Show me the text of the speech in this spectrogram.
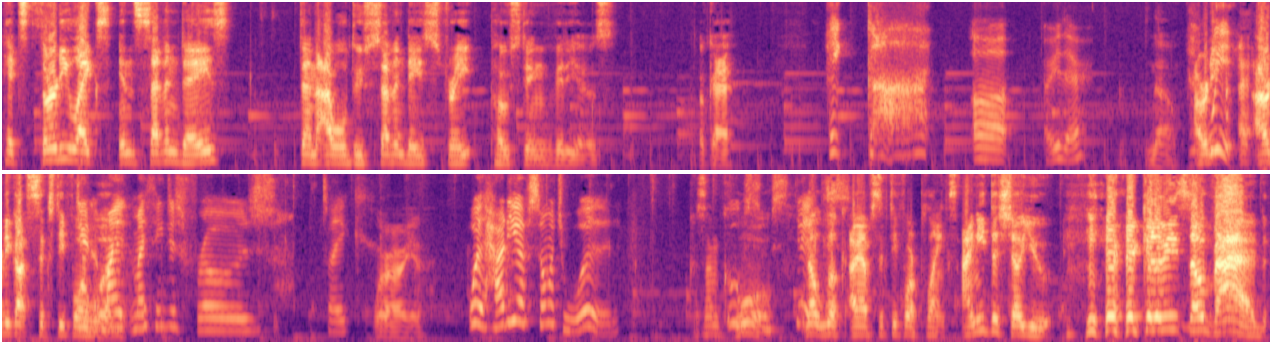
hits 30 likes in 7 days, then I will do 7 days straight posting videos. Okay? Hey, God. Uh, are you there? No. I already Wait. I I already got 64 Dude, wood. my my thing just froze. It's like, Where are you? wait, how do you have so much wood? Cause I'm cool. some no, look, I have 64 planks. I need to show you. You're gonna be so bad.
